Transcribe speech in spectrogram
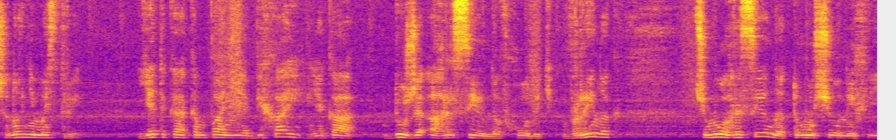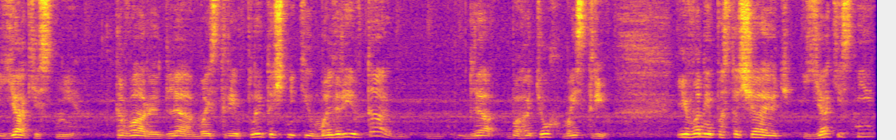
Шановні майстри, є така компанія Біхай, яка дуже агресивно входить в ринок. Чому агресивно? Тому що у них якісні товари для майстрів плиточників, малярів та для багатьох майстрів. І вони постачають якісні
